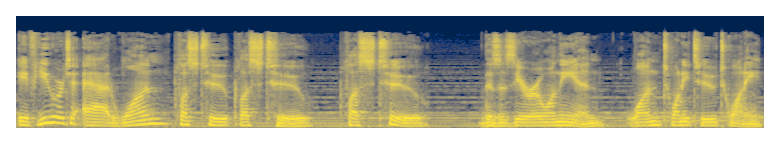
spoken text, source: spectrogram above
If you were to add one plus two plus two plus two, there's a zero on the end, 1, 22, 20,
